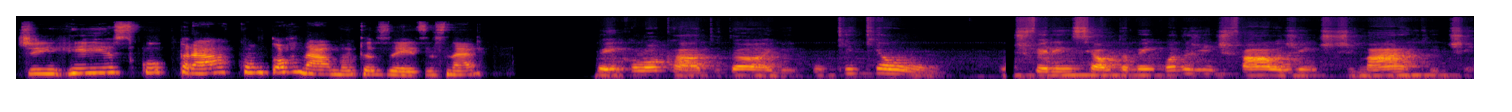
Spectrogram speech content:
de risco para contornar muitas vezes, né? Bem colocado, Dani. O que, que é o, o diferencial também? Quando a gente fala, gente, de marketing,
